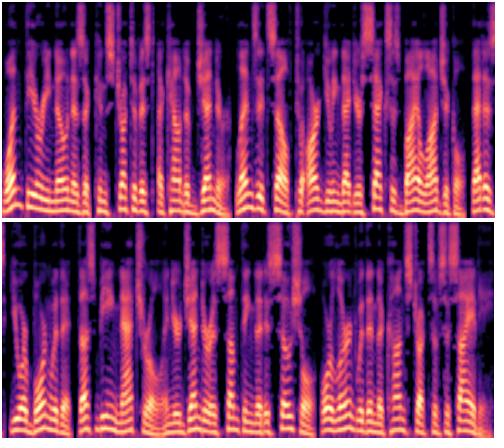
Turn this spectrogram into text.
One theory known as a constructivist account of gender, lends itself to arguing that your sex is biological, that is, you are born with it, thus being natural and your gender is something that is social, or learned within the constructs of society.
